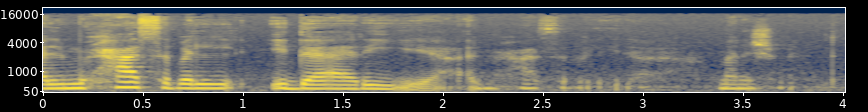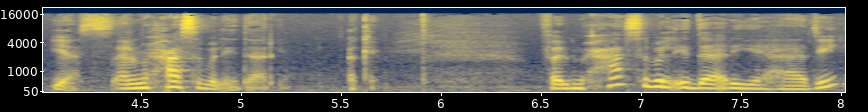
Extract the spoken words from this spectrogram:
المحاسبة الإدارية المحاسبة الإدارية management yes yes, المحاسبة الإدارية. okay فالمحاسبة الإدارية هذه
